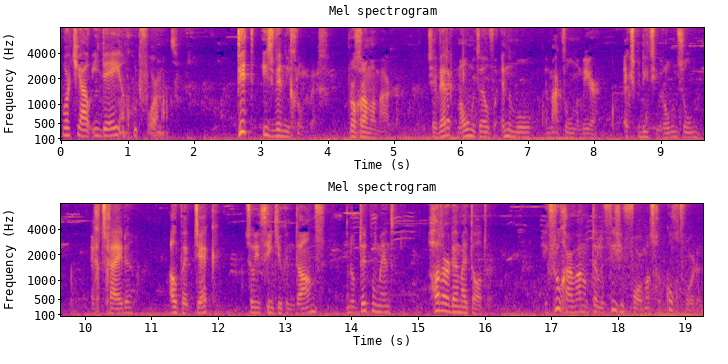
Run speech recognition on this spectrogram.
wordt jouw idee een goed format. Dit is Wendy Groeneweg, programmamaker. Zij werkt momenteel voor Endemol en maakt onder meer Expeditie Robinson, Echt Scheiden, Outback Jack, So You Think You Can Dance. En op dit moment Harder Than My Daughter. Ik vroeg haar waarom televisieformats gekocht worden,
